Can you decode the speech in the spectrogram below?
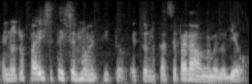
En otros países te dicen, momentito, esto no está separado, no me lo llevo.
